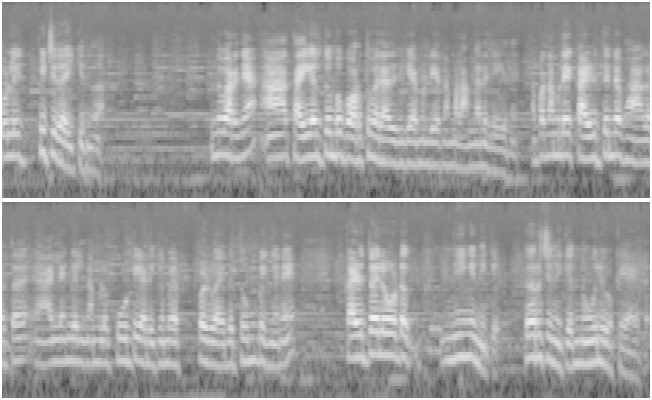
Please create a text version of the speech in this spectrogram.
ഒളിപ്പിച്ച് തയ്ക്കുന്നതാണ് എന്ന് പറഞ്ഞാൽ ആ തയ്യൽ തുമ്പ് പുറത്ത് വരാതിരിക്കാൻ വേണ്ടിയാണ് നമ്മൾ അങ്ങനെ ചെയ്യുന്നത് അപ്പോൾ നമ്മുടെ കഴുത്തിന്റെ ഭാഗത്ത് അല്ലെങ്കിൽ നമ്മൾ കൂട്ടി അടിക്കുമ്പോൾ എപ്പോഴും അതിന്റെ തുമ്പ് ഇങ്ങനെ കഴുത്തലോട്ട് നീങ്ങി നിൽക്കും തെറിച്ച് നിൽക്കും നൂലുമൊക്കെ ആയിട്ട്.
